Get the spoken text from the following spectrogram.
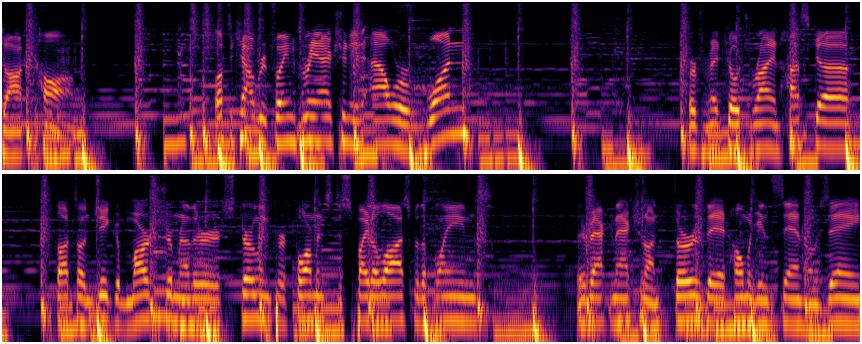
dlbasementsystems.com. Lots of Calgary Flames reaction in hour one. Heard from head coach Ryan Huska. Thoughts on Jacob Markstrom, another sterling performance despite a loss for the Flames. They're back in action on Thursday at home against San Jose.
